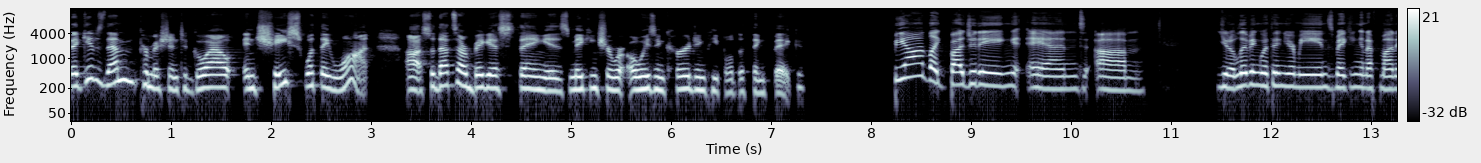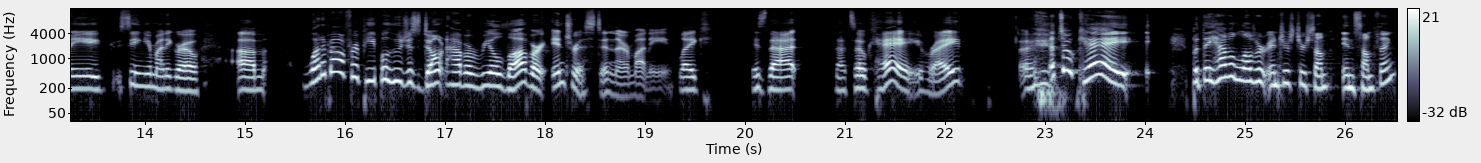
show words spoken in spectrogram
that gives them permission to go out and chase what they want. Uh, so that's our biggest thing is making sure we're always encouraging people to think big beyond like budgeting and um, you know living within your means making enough money seeing your money grow um, what about for people who just don't have a real love or interest in their money? Like is that that's okay right? That's okay but they have a love or interest or some in something.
